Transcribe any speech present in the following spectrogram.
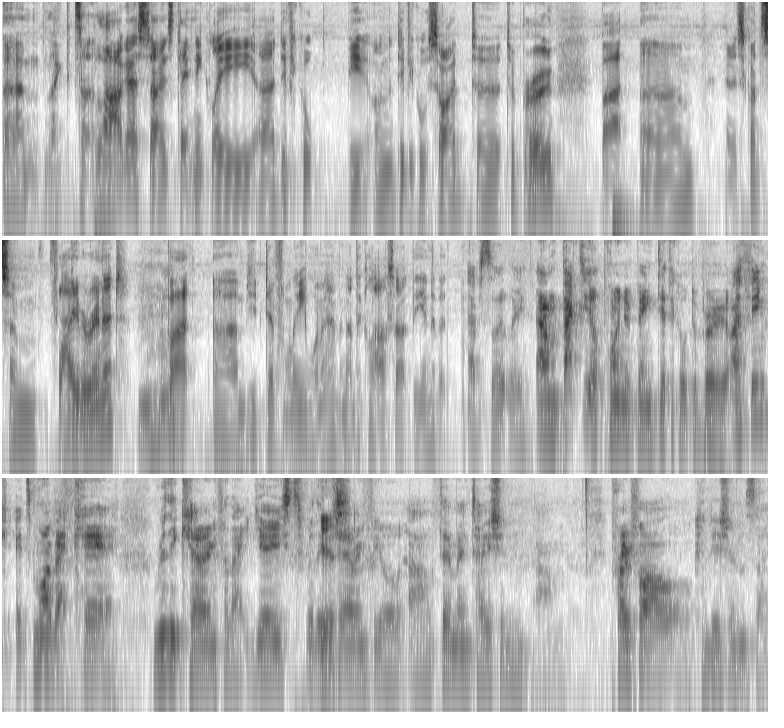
um, like it's a lager, so it's technically uh, difficult beer on the difficult side to, to brew, but um, and it's got some flavour in it. But um, you definitely want to have another glass at the end of it. Absolutely. Um, back to your point of being difficult to brew, I think it's more about care, really caring for that yeast, really Yes. caring for your um, fermentation um, profile or conditions. So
